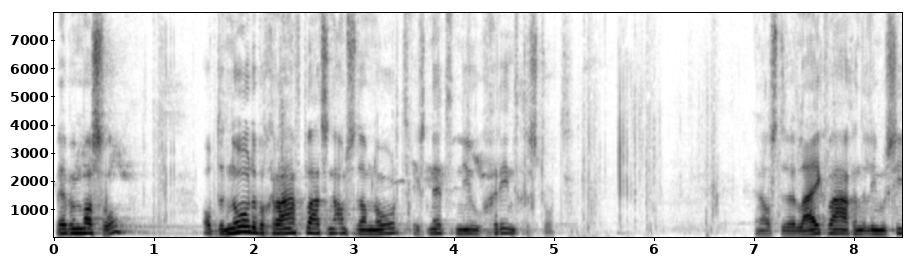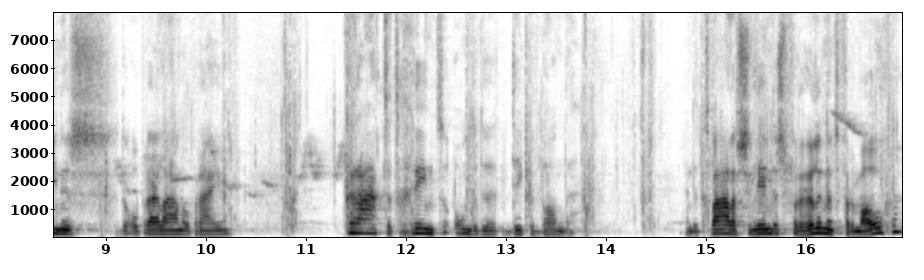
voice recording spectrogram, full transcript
We hebben mazzel. Op de Noorderbegraafplaats in Amsterdam-Noord is net nieuw grind gestort. En als de lijkwagen, de limousines, de oprijlaan oprijden, kraakt het grind onder de dikke banden. En de twaalf cilinders verhullen het vermogen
